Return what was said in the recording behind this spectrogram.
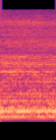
you.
